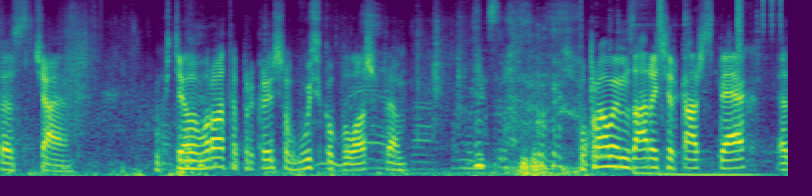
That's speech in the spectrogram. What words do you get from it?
Це з чаю. Хотіли ворота прикрити, щоб вузько було ж прям. Поправимо зараз черкаш спех. Я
